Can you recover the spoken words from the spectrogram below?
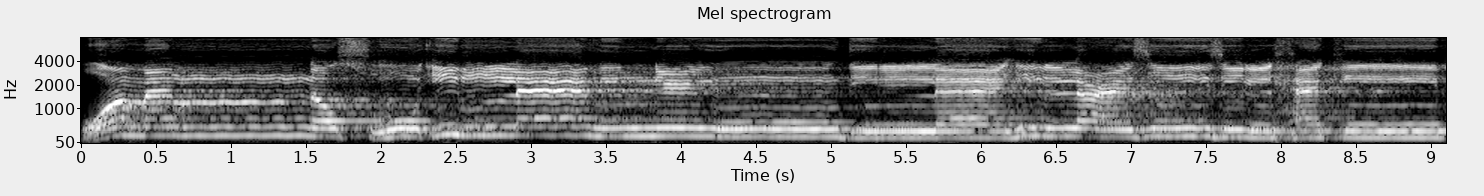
وما النصر إلا من عند الله العزيز الحكيم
